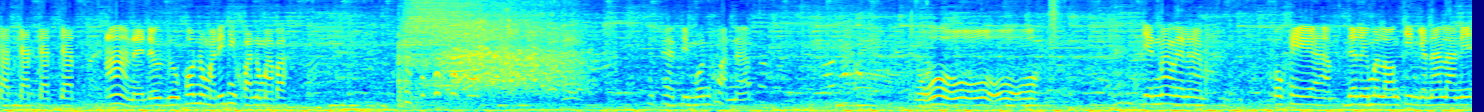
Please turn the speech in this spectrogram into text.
กัดกัดกัดกัดอ่าไหนดูดูพ่นออกมาดิมีควันออกมาปะไอติมบนควันนะ โอ้โห้เย็นมากเลยนะ โอเคครับอย่าลืมมาลองกินกันนะร้านนี้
